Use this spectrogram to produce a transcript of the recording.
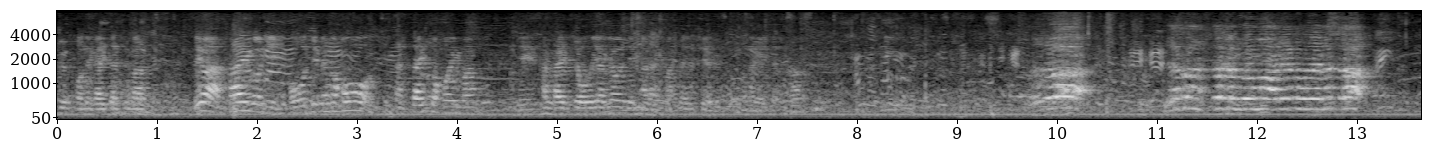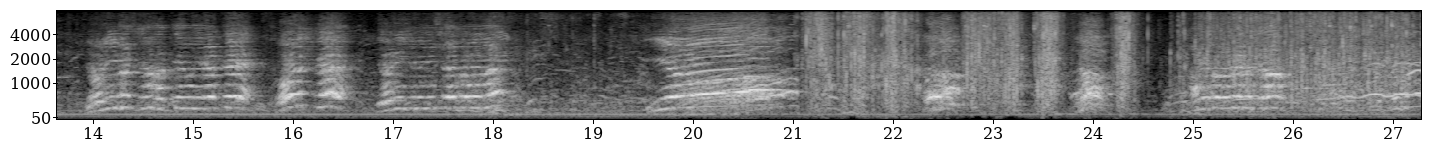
くお願いいたしますでは最後に大締めの方を出したいと思います、えー、係長親行事から今選手へお願いいたします。それでは皆さん2日間どうもありがとうございましたより町の発展を狙って大きくより締めにしたいと思いますいいよありがとうございました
